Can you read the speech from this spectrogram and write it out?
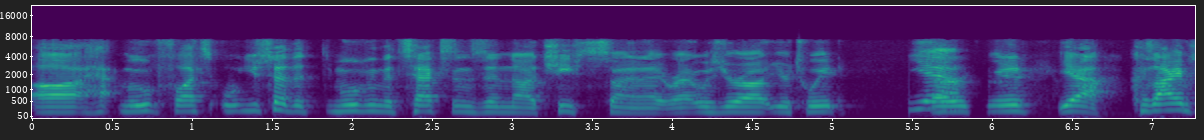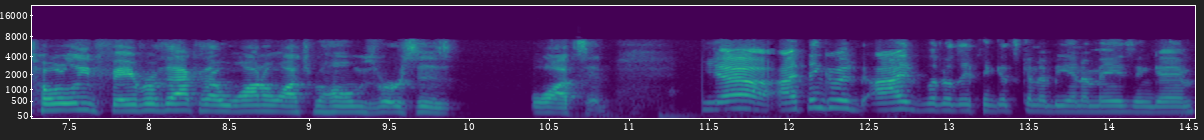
Uh, move flex. You said that moving the Texans and uh, Chiefs Sunday night, right? Was your uh, your tweet? Yeah. Yeah, because I am totally in favor of that because I want to watch Mahomes versus Watson. Yeah, I think it would. I literally think it's going to be an amazing game.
